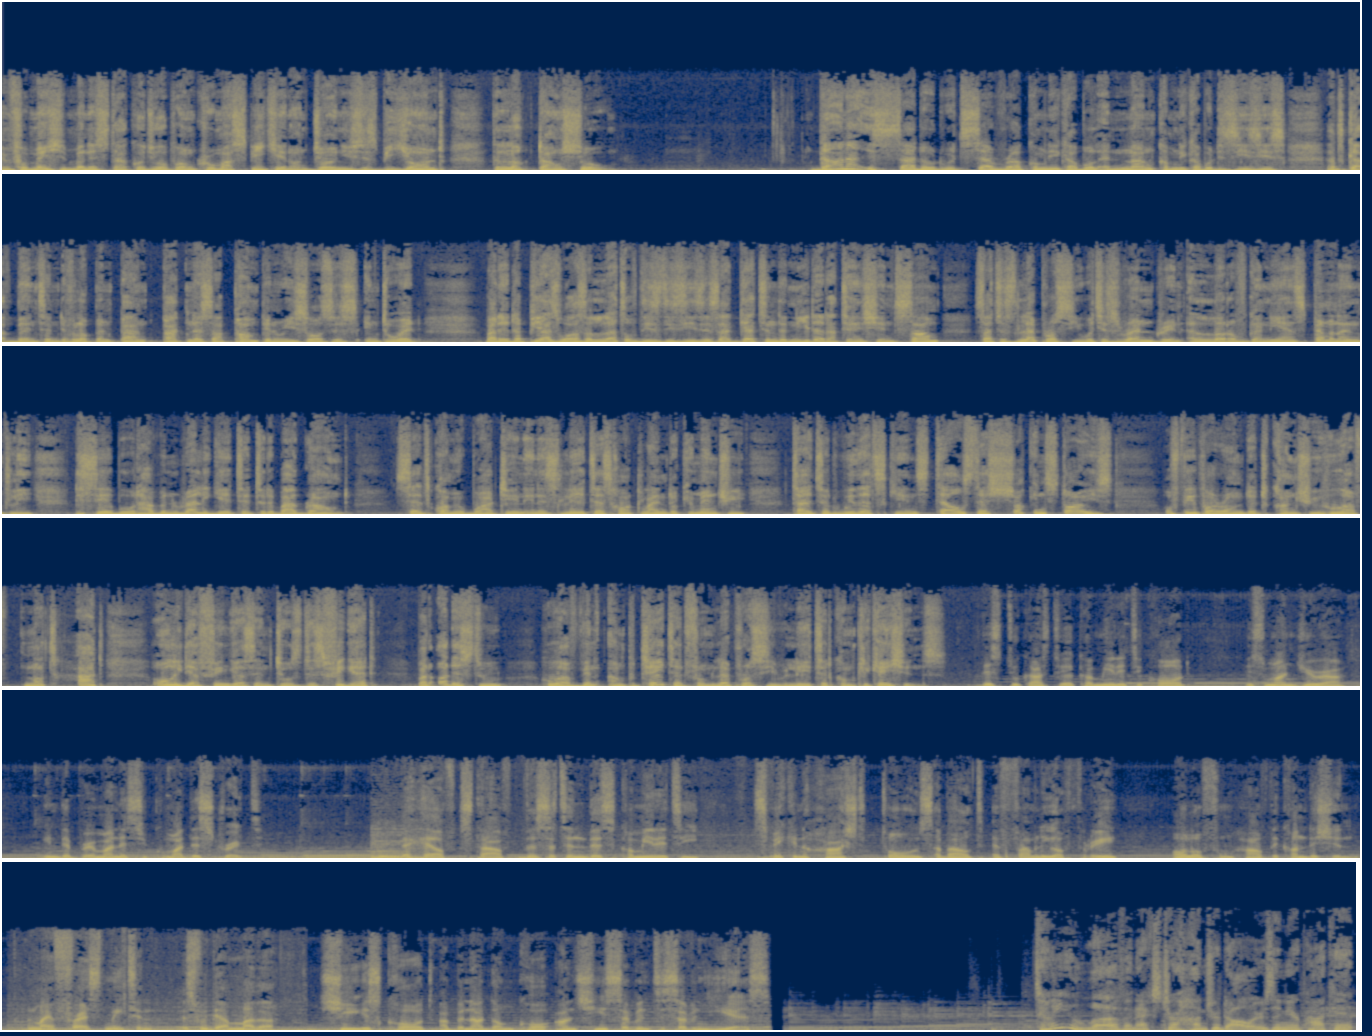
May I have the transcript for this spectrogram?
Information Minister Kojo Nkrumah speaking on Joy News' Beyond the Lockdown show. Ghana is saddled with several communicable and non communicable diseases that government and development pan- partners are pumping resources into it. But it appears whilst a lot of these diseases are getting the needed attention, some, such as leprosy, which is rendering a lot of Ghanaians permanently disabled, have been relegated to the background. Seth Kwame Boateng in his latest Hotline documentary titled Withered Skins, tells the shocking stories of people around the country who have not had only their fingers and toes disfigured, but others too who have been amputated from leprosy related complications. This took us to a community called Isumanjura in the Bremane district. The health staff visiting this community speak in hushed tones about a family of three, all of whom have the condition. My first meeting is with their mother. She is called Abena Donko and she is 77 years. Don't you love an extra $100 in your pocket?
